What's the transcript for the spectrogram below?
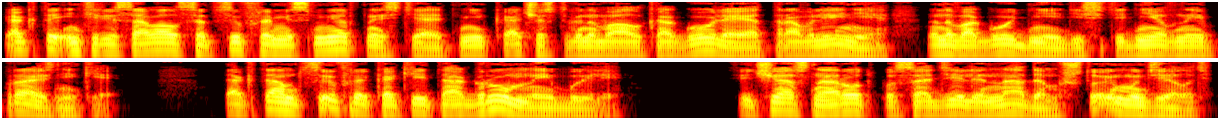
Как-то интересовался цифрами смертности от некачественного алкоголя и отравления на новогодние десятидневные праздники. Так там цифры какие-то огромные были. Сейчас народ посадили на дом, что ему делать?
